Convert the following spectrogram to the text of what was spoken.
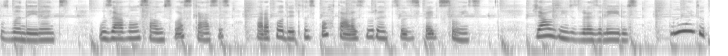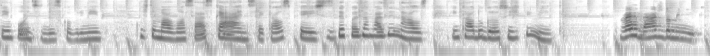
Os bandeirantes usavam o sal em suas caças para poder transportá-las durante suas expedições. Já os índios brasileiros, muito tempo antes do descobrimento, costumavam assar as carnes, secar os peixes e depois armazená-los em caldo grosso de pimenta. Verdade, Dominique.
